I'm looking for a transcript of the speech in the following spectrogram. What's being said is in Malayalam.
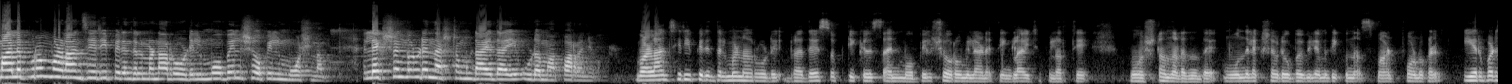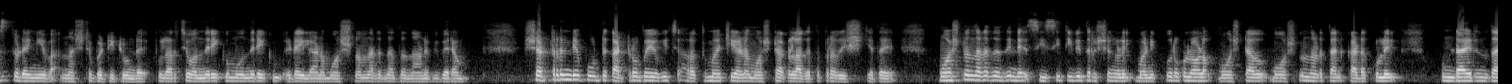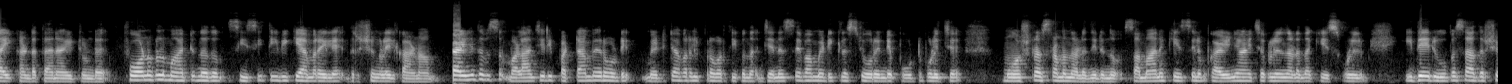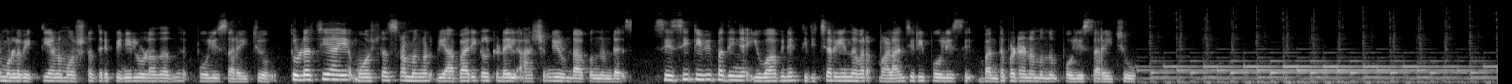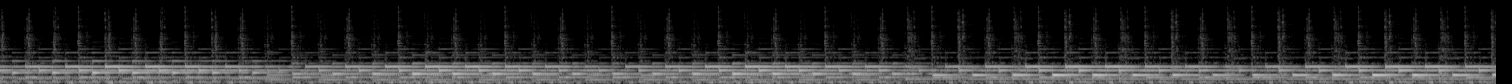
മലപ്പുറം വളാഞ്ചേരി പെരിന്തൽമണ്ണ റോഡിൽ മൊബൈൽ ഷോപ്പിൽ മോഷണം. ലക്ഷങ്ങളുടെ നഷ്ടമുണ്ടായതായി ഉടമ പറഞ്ഞു. വളാഞ്ചേരി പെരിന്തൽമണ്ണ റോഡിൽ ബ്രദേഴ്സ് ഒപ്റ്റിക്കൽസ് ആൻഡ് മൊബൈൽ ഷോറൂമിലാണ് തിങ്കളാഴ്ച പുലർച്ചെ മോഷണം നടന്നത്. മൂന്ന് ലക്ഷം രൂപ വിലമതിക്കുന്ന സ്മാർട്ട് ഫോണുകൾ ഇയർബഡ്സ് തുടങ്ങിയവ നഷ്ടപ്പെട്ടിട്ടുണ്ട്. പുലർച്ചെ ഒന്നരയ്ക്കും മൂന്നരയ്ക്കും ഇടയിലാണ് മോഷണം നടന്നതെന്നാണ് വിവരം. ഷട്ടറിന്റെ പൂട്ട് കട്ടർ ഉപയോഗിച്ച് അറുത്തുമാറ്റിയാണ് മോഷ്ടാക്കൾ അകത്ത് പ്രവേശിച്ചത്. മോഷണം നടന്നതിന്റെ സി സി ടി വി ദൃശ്യങ്ങളിൽ മണിക്കൂറുകളോളം മോഷ്ടാവ് മോഷണം നടത്താൻ കടക്കുള്ളിൽ ഉണ്ടായിരുന്നതായി കണ്ടെത്താനായിട്ടുണ്ട്. ഫോണുകൾ മാറ്റുന്നതും സി സി ടി വി ക്യാമറയിലെ ദൃശ്യങ്ങളിൽ കാണാം. കഴിഞ്ഞ ദിവസം വളാഞ്ചേരി പട്ടാമ്പി റോഡിൽ മെഡി ടവറിൽ പ്രവർത്തിക്കുന്ന ജനസേവ മെഡിക്കൽ സ്റ്റോറിന്റെ പൂട്ട് പൊളിച്ച് മോഷണ ശ്രമം നടന്നിരുന്നു. സമാന കേസിലും കഴിഞ്ഞ ആഴ്ചകളിൽ നടന്ന കേസുകളിലും ഇതേ രൂപസാദൃശ്യമുള്ള വ്യക്തിയാണ് മോഷണത്തിന് പിന്നിലുള്ളതെന്ന് പോലീസ് അറിയിച്ചു. തുടർച്ചയായ മോഷണ ശ്രമങ്ങൾ വ്യാപാരികൾക്കിടയിൽ ആശങ്കയുണ്ടാക്കുന്നുണ്ട്. സി സി ടി വി പതിഞ്ഞ യുവാവിനെ തിരിച്ചറിയുന്നവർ വളാഞ്ചേരി പോലീസിൽ ബന്ധപ്പെടണമെന്നും പോലീസ് അറിയിച്ചു.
